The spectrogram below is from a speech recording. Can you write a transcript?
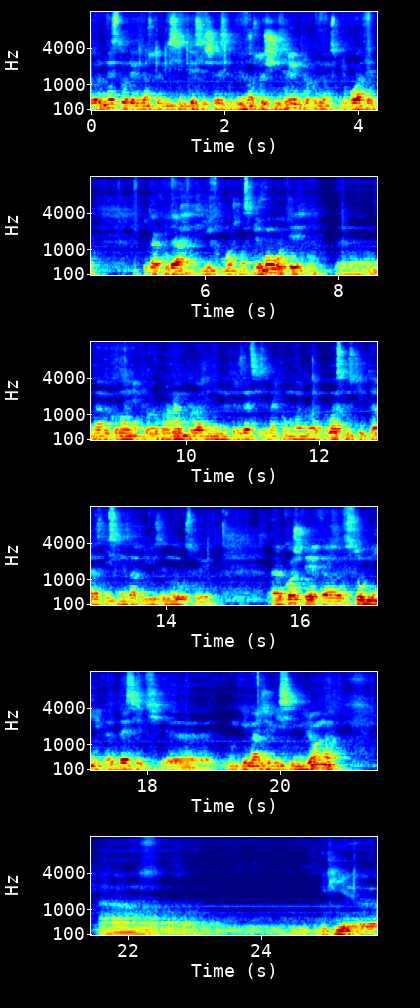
і виробництва 98 тисяч 396 гривень. Пропонуємо спрямувати туди, куди їх можна спрямовувати е, на виконання програм проведення інвентаризації земель комунальної власності та здійснення заходів із землеустрою. Е, Кошти е, в сумі е, 10 е, і майже 8 мільйона, е, які е,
